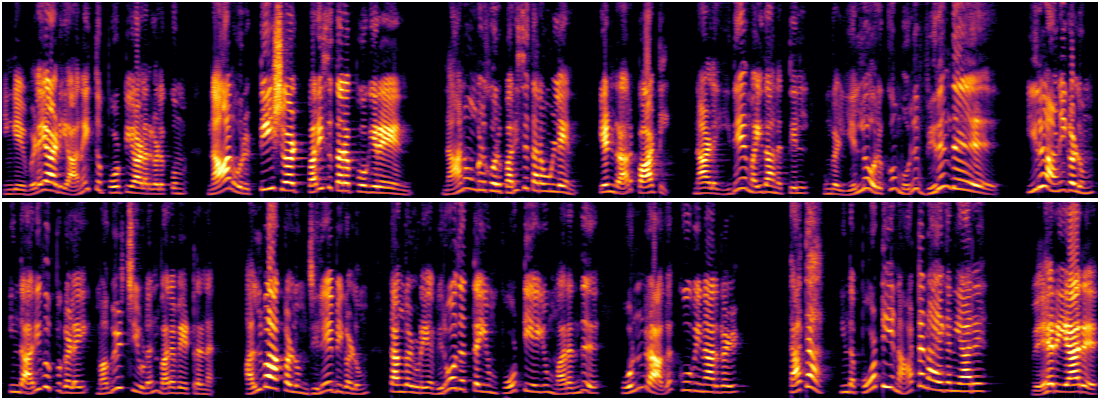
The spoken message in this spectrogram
இங்கே விளையாடிய அனைத்து போட்டியாளர்களுக்கும் நான் ஒரு டி ஷர்ட் பரிசு தரப்போகிறேன். நானும் உங்களுக்கு ஒரு பரிசு தர உள்ளேன் என்றார் பாட்டி. நாளை இதே மைதானத்தில் உங்கள் எல்லோருக்கும் ஒரு விருந்து. இரு அணிகளும் இந்த அறிவிப்புகளை மகிழ்ச்சியுடன் வரவேற்றன. அல்வாக்களும் ஜிலேபிகளும் தங்களுடைய விரோதத்தையும் போட்டியையும் மறந்து ஒன்றாக கூவினார்கள். தாத்தா இந்த போட்டியின் ஆட்ட நாயகன் யாரு? வேறு யாரு?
